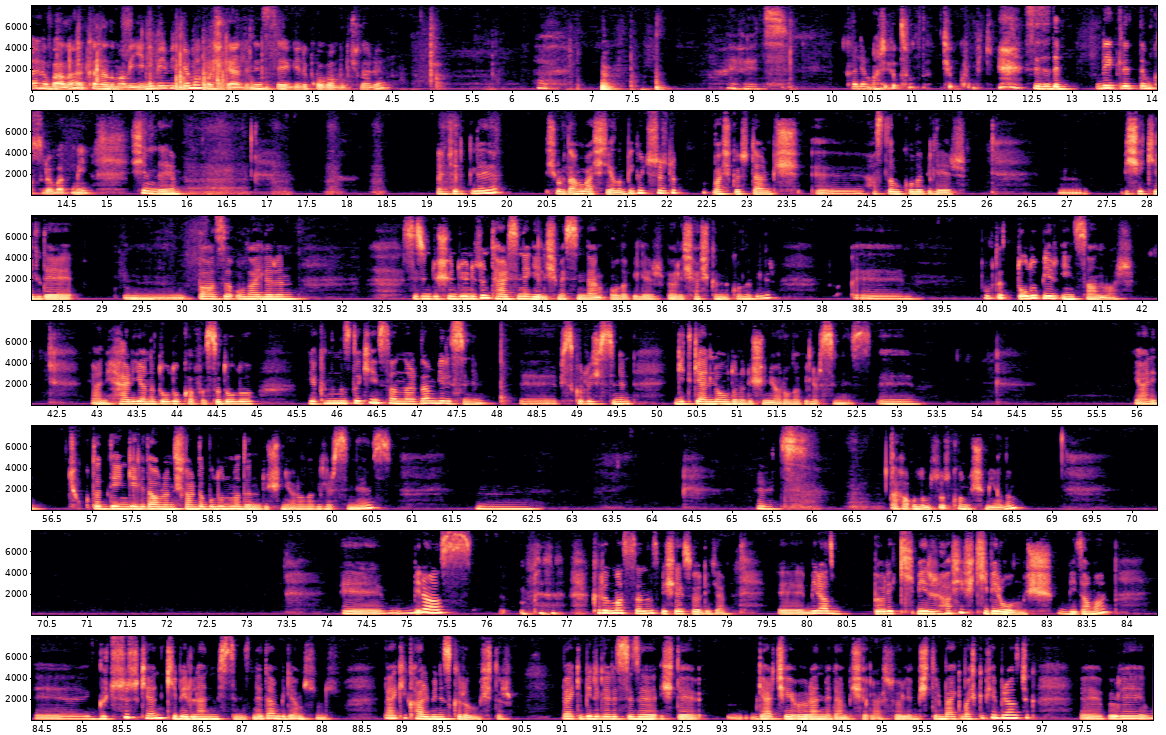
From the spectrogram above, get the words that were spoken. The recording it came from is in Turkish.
Merhabalar kanalıma ve yeni bir videoma hoş geldiniz sevgili kova burçları. Evet. Kalem arıyordum da çok komik. Sizi de beklettim kusura bakmayın. Şimdi öncelikle şuradan başlayalım. Bir güçsüzlük baş göstermiş. Ee, hastalık olabilir. Bir şekilde bazı olayların sizin düşündüğünüzün tersine gelişmesinden olabilir. Böyle şaşkınlık olabilir. Ee, burada dolu bir insan var. Yani her yanı dolu, kafası dolu. Yakınınızdaki insanlardan birisinin e, psikolojisinin gitgelli olduğunu düşünüyor olabilirsiniz. E, yani çok da dengeli davranışlarda bulunmadığını düşünüyor olabilirsiniz. Hmm. Evet. Daha olumsuz konuşmayalım. Ee, biraz kırılmazsanız bir şey söyleyeceğim. Ee, biraz böyle kibir, hafif kibir olmuş bir zaman e, güçsüzken kibirlenmişsiniz. Neden biliyor musunuz? Belki kalbiniz kırılmıştır. Belki birileri size işte gerçeği öğrenmeden bir şeyler söylemiştir. Belki başka bir şey birazcık e, böyle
